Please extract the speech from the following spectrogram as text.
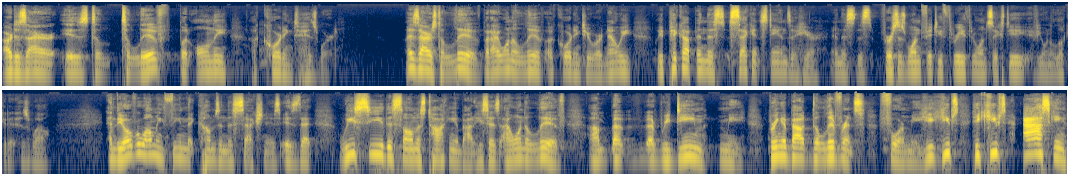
our desire is to, to live, but only according to his word. My desire is to live, but I want to live according to your word. Now we, we pick up in this second stanza here, and this, this verses 153 through 160, if you want to look at it as well. And the overwhelming theme that comes in this section is, is that we see the psalmist talking about. He says, I want to live, um, uh, uh, redeem me, bring about deliverance for me. He keeps, he keeps asking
